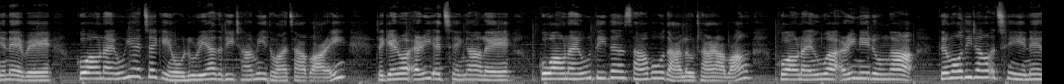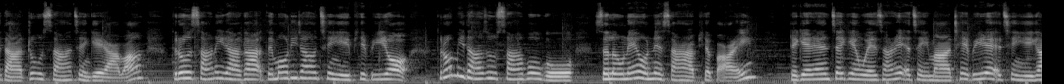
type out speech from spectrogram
ရင်းနဲ့ပဲကိုအောင်နိုင်ဦးရဲ့ချက်ကင်ကိုလူတွေကသတိထားမိသွားကြပါတယ်။တကယ်တော့အဲ့ဒီအချိန်ကလည်းကိုအောင်နိုင်ဦးတီးတန့်စားဖို့သာလုပ်ထားတာပါ။ကိုအောင်နိုင်ဦးကအဲ့ဒီနေ့တုန်းက သင်္ဘောတီတောင်းအချိန်ရည်နဲ့သာတို့စားချင်ခဲ့တာပါ။သူတို့စားနေတာကသင်္ဘောတီတောင်းအချိန်ရည်ဖြစ်ပြီးတော့သူတို့မိသားစုစားဖို့ကိုဇလုံးထဲကိုနှစ်စားတာဖြစ်ပါတယ်။တကယ်တမ်းချက်ကင်ဝယ်စားတဲ့အချိန်မှာထည့်ပေးတဲ့အချိန်ကြီးက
